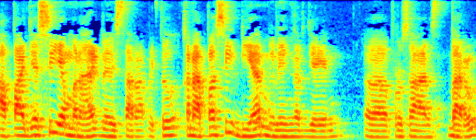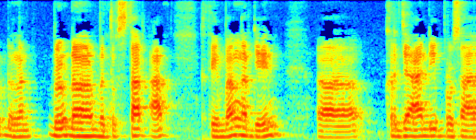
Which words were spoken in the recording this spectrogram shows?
apa aja sih yang menarik dari startup itu? Kenapa sih dia milih ngerjain uh, perusahaan baru dengan dengan bentuk startup ketimbang ngerjain uh, kerjaan di perusahaan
